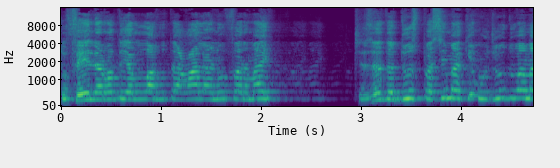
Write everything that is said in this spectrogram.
طفیل رضی الله تعالی عنه فرمایي چې زه د دوست په سیمه کې موجود وم،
